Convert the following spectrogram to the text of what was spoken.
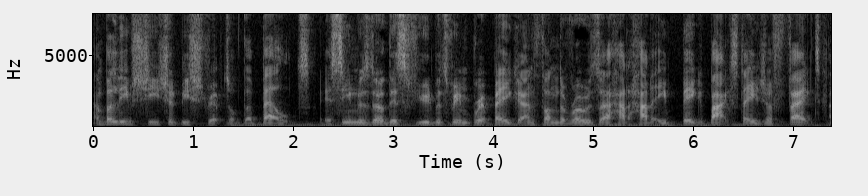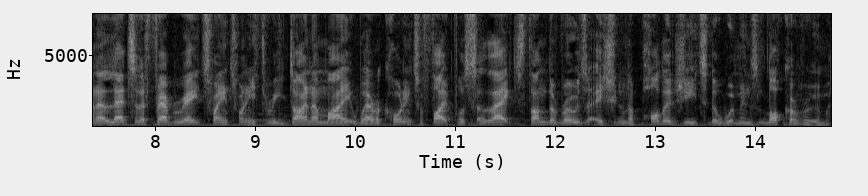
and believes she should be stripped of the belt. It seemed as though this feud between Britt Baker and Thunder Rosa had had a big backstage effect, and it led to the February 8, 2023 Dynamite, where according to Fightful Select, Thunder Rosa issued an apology to the women's locker room,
